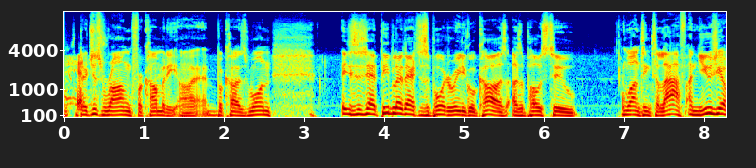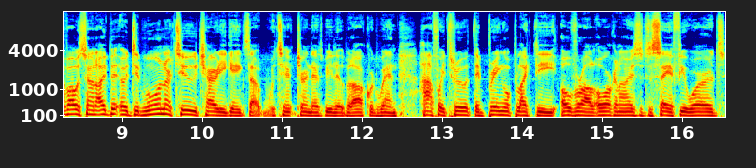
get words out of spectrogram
they're just wrong for comedy. Uh, because one, as I said, people are there to support a really good cause as opposed to wanting to laugh. And usually, I've always found I did one or two charity gigs that t- turned out to be a little bit awkward. When halfway through it, they bring up like the overall organizer to say a few words,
